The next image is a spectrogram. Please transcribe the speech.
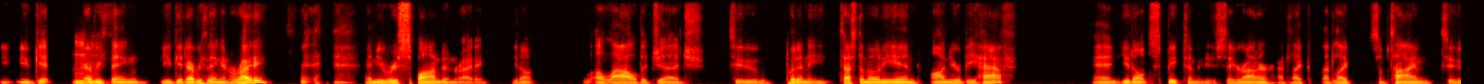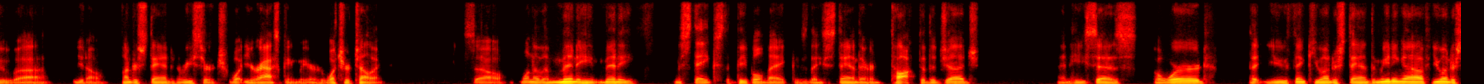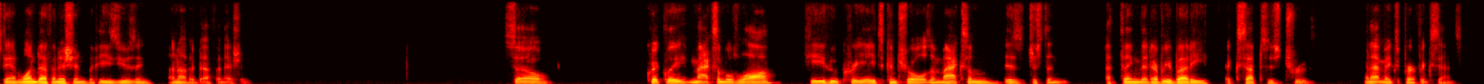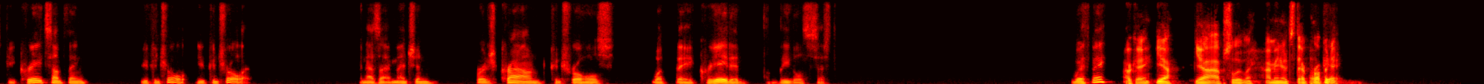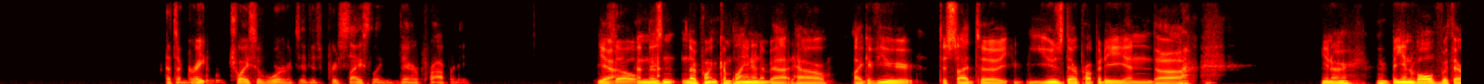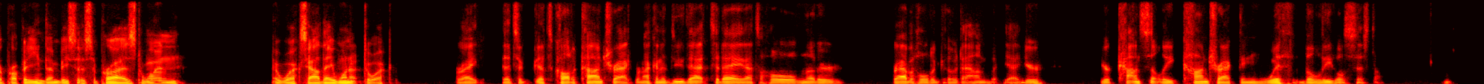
You, you get Mhm. everything, you get everything in writing and you respond in writing. You don't allow the judge to put any testimony in on your behalf and you don't speak to me. You just say, Your Honor, I'd like I'd like some time to uh, you know, understand and research what you're asking me or what you're telling. So one of the many, many mistakes that people make is they stand there and talk to the judge and he says a word that you think you understand the meaning of. You understand one definition, but he's using another definition. So, quickly, maxim of law he who creates controls. A maxim is just an, a thing that everybody accepts as truth. And that makes perfect sense. If you create something, you control it. You control it. And as I mentioned, British Crown controls what they created, the legal system. With me? Okay. Yeah. Yeah. Absolutely. I mean, it's their property. Okay. That's a great choice of words. It is precisely their property. Yeah. So- and there's no point complaining about how, like, if you decide to use their property and, uh, you know, be involved with their property, don't be so surprised when it works how they want it to work. Right. That's a that's called a contract. We're not going to do that today. That's a whole nother rabbit hole to go down. But yeah, you're you're constantly contracting with the legal system.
